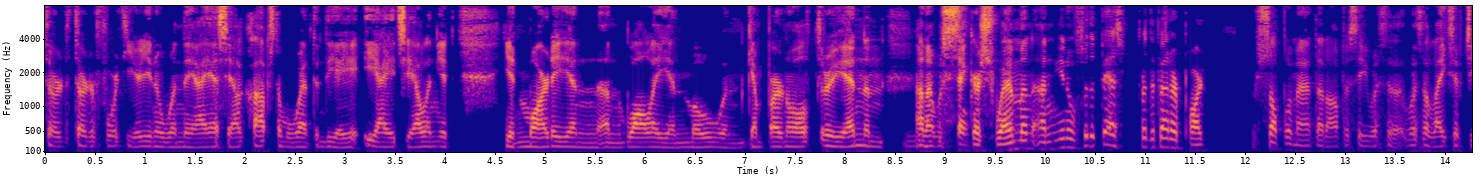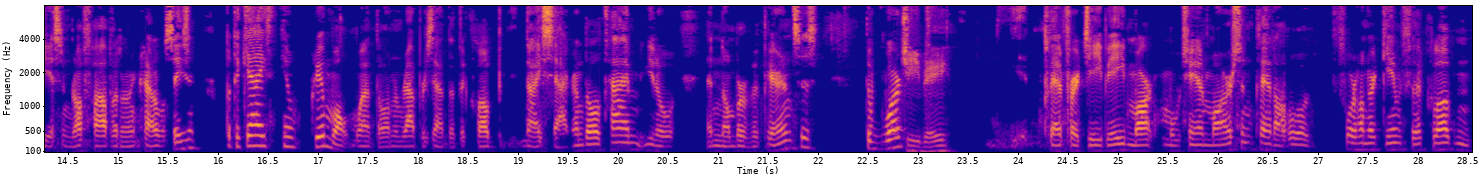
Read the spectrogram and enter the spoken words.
third third or fourth year. You know when the ISL collapsed and we went into the EIHL, and you'd you had Marty and, and Wally and Mo and Gimper and all three in, and, mm. and it was sink or swim. And, and you know for the best for the better part, supplemented obviously with the, with the likes of Jason Ruff having an incredible season. But the guy, you know, Graeme Walton went on and represented the club now second all time, you know, in number of appearances. The work GB played for GB. Mark Moche and Morrison played a whole 400 games for the club, and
